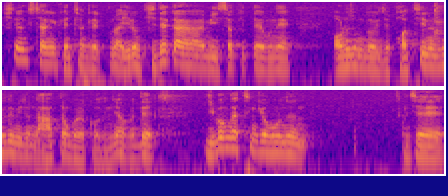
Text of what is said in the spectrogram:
신흥시장이 괜찮겠구나. 이런 기대감이 있었기 때문에 어느 정도 이제 버티는 흐름이 좀 나왔던 거였거든요. 근데 이번 같은 경우는 이제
